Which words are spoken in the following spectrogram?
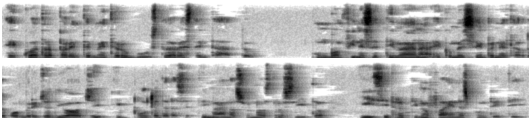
e il quadro apparentemente robusto resta intatto. Un buon fine settimana e come sempre nel tardo pomeriggio di oggi il punto della settimana sul nostro sito easy-finance.it.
